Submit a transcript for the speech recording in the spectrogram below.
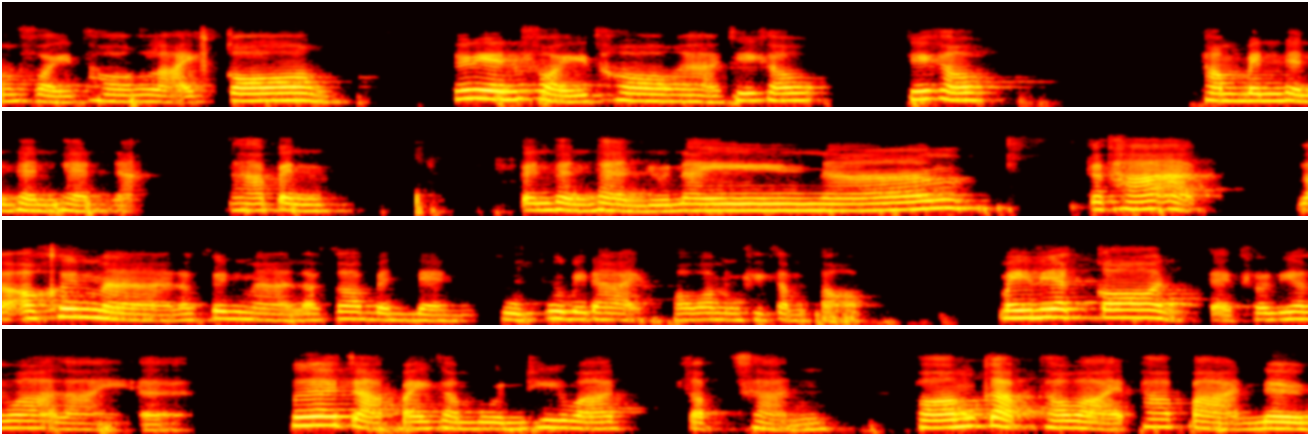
ำฝอยทองหลายกองนักเรียนฝอยทองอะที่เขาที่เขาทำเป็นแผ่นๆน่ะนะคะเป็นเป็นแผ่นๆอยู่ในน้ำกระทะอะแล้วเอาขึ้นมาแล้วขึ้นมาแล้วก็เป็นแบนๆครูพูดไม่ได้ เพราะว่ามันคือคำตอบ ไม่เรียกก้อน แต่เขาเรียกว่าอะไร เออเพื่อจะไปทำบุญที่วัด กับฉัน พร้อมกับถวายผ้าป่าหนึ่ง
